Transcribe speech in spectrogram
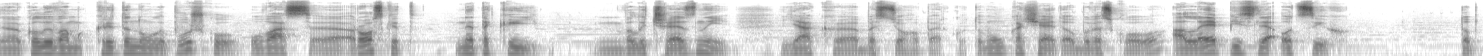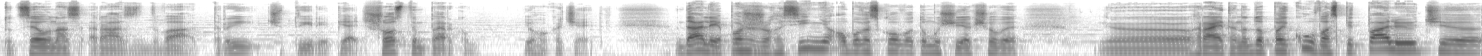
е, коли вам кританули пушку, у вас е, розкид не такий величезний, як е, без цього перку. Тому качайте обов'язково, але після оцих. Тобто це у нас раз, два, три, чотири, п'ять, шостим перком його качайте. Далі пожежогасіння обов'язково, тому що якщо ви е, граєте на допайку, вас підпалюють, е,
